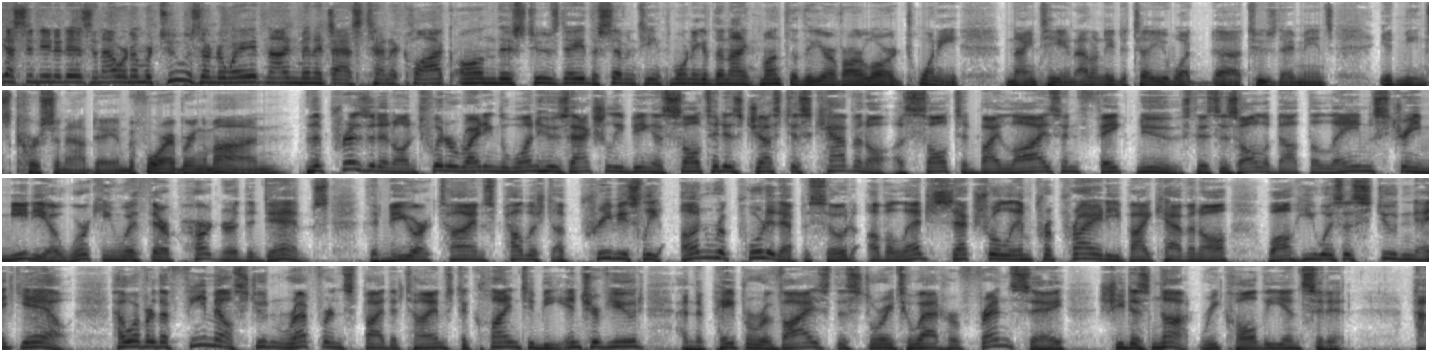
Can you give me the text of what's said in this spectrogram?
Yes, indeed it is. And hour number two is underway at nine minutes past 10 o'clock on this Tuesday, the 17th morning of the ninth month of the year of our Lord 2019. I don't need to tell you what uh, Tuesday means. It means cursing out day. And before I bring him on, The president on Twitter writing the one who's actually being assaulted is Justice Kavanaugh, assaulted by lies and fake news. This is all about the lamestream media working with their partner, the Dems. The New York Times published a previously unreported episode of alleged sexual impropriety by Kavanaugh while he was a student at Yale. However, the female student referenced by the Times declined to be interviewed, and the paper revised the story to add her friends say she does not recall the incident.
